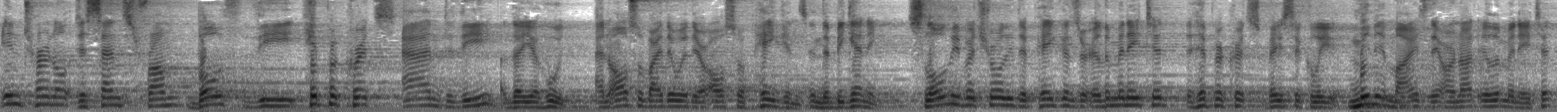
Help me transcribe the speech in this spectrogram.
internal dissents from both the hypocrites and the, the Yahud. And also, by the way, they're also pagans in the beginning. Slowly but surely, the pagans are eliminated. The hypocrites basically minimized, they are not eliminated.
